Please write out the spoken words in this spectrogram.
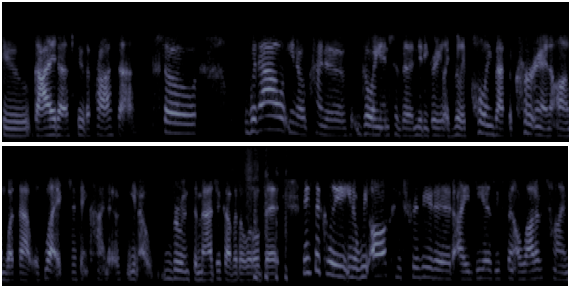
to guide us through the process. So without, you know, kind of going into the nitty gritty, like really pulling back the curtain on what that was like, which I think kind of, you know, ruins the magic of it a little bit. Basically, you know, we all contributed ideas. We spent a lot of time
